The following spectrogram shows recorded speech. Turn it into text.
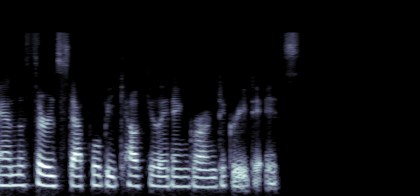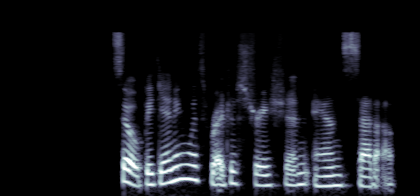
And the third step will be calculating growing degree days. So beginning with registration and setup.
